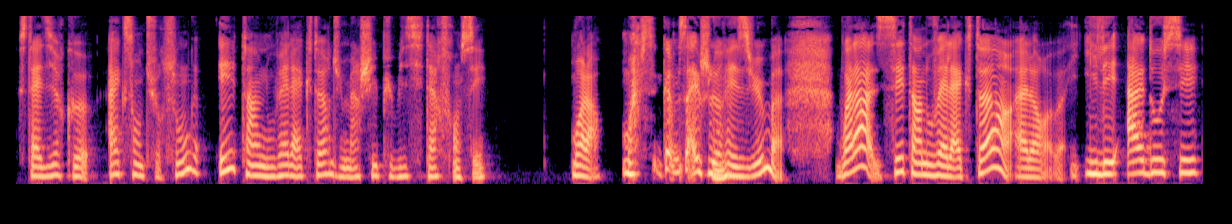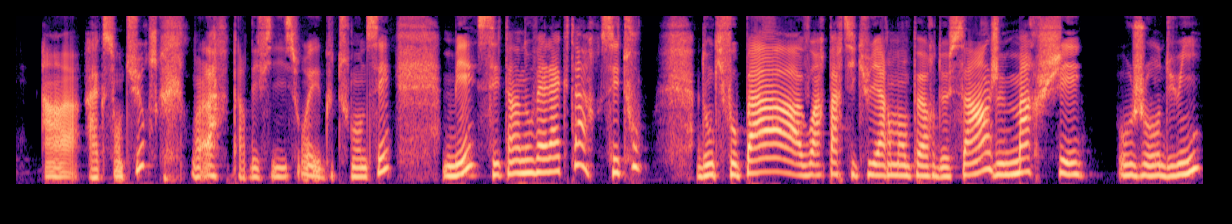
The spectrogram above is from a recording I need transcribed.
C'est-à-dire que Accenture Song est un nouvel acteur du marché publicitaire français. Voilà. Moi, c'est comme ça que je le mmh. résume. Voilà, c'est un nouvel acteur. Alors, il est adossé à Accenture, ce que, voilà, par définition, et que tout le monde sait. Mais c'est un nouvel acteur, c'est tout. Donc, il faut pas avoir particulièrement peur de ça. Le marché aujourd'hui,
